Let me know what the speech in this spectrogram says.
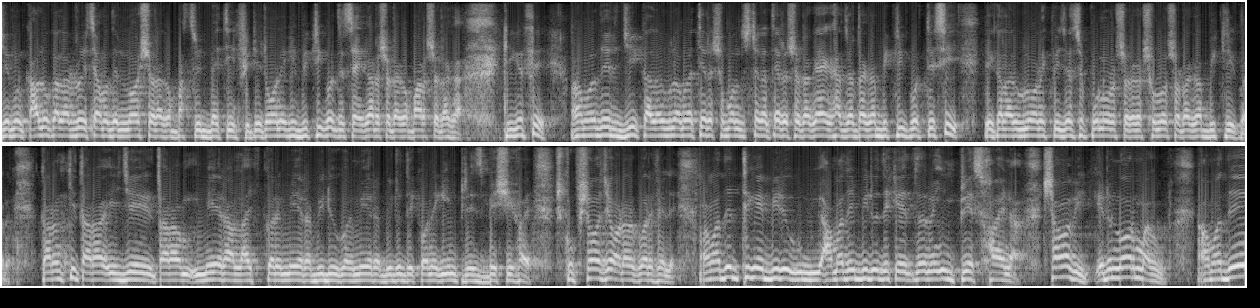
যেমন কালো কালার রয়েছে আমাদের নয়শো টাকা, পাঁচ ফিট বাই তিন ফিট এটা অনেকে বিক্রি করতেছে এগারোশো টাকা, বারোশো টাকা। ঠিক আছে? আমাদের যে কালারগুলো আমরা তেরোশো পঞ্চাশ টাকা, তেরোশো টাকা, এক হাজার টাকা বিক্রি করতেছি, এই কালারগুলো অনেক পেজ আছে, পনেরোশো টাকা, ষোলোশো টাকা বিক্রি করে। কারণ কি তারা এই যে তারা মেয়েরা লাইভ করে, মেয়েরা ভিডিও করে, মেয়েরা ভিডিও দেখে অনেক ইমপ্রেস বেশি হয়, খুব সহজে অর্ডার করে ফেলে। আমাদের থেকে আমাদের ভিডিও দেখে তেমন ইমপ্রেস হয় না। স্বাভাবিক, এটা নর্মাল আমাদের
